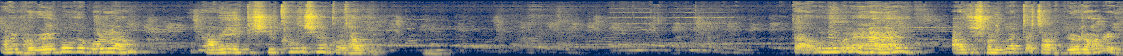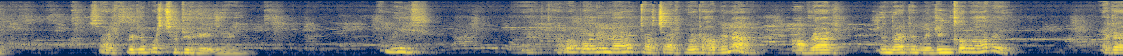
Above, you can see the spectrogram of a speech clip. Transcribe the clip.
আমি ভগীরথবাবুকে বললাম যে আমি একটু শিক্ষকদের সঙ্গে কথা বলব তা উনি বলে হ্যাঁ আজ শনিবারটা চার পিরিয়ড হবে চার পিরিয়ডের পর ছুটি হয়ে যায়। আমি তারপর বললেন না তা চার পিরিয়ড হবে না আপনার জন্য একটা মিটিং করা হবে এটা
